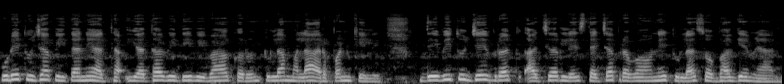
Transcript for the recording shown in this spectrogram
पुढे तुझ्या पित्याने यथा यथाविधी विवाह करून तुला मला अर्पण केले. देवी तू जे व्रत आचरलेस त्याच्या प्रभावाने तुला सौभाग्य मिळाले.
